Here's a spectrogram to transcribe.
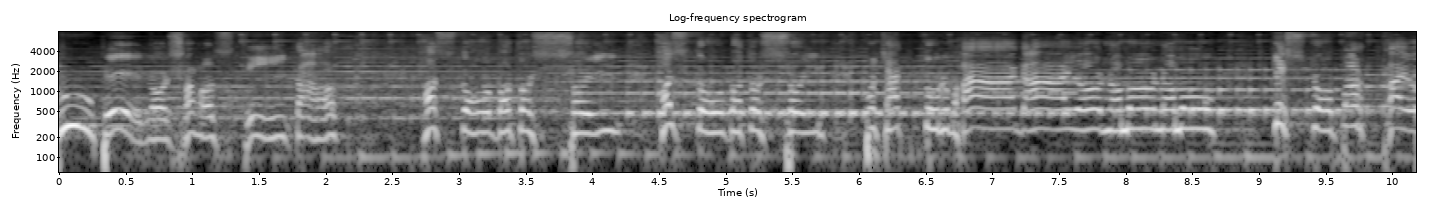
রূপে সংস্থিত হস্তগতস্বই হস্তগতস্বই পঁচাত্তর ভাগায় নম নম। কৃষ্ট পার্থায়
